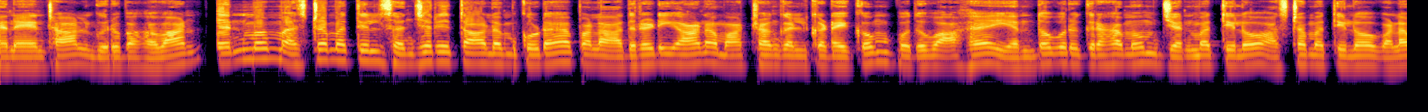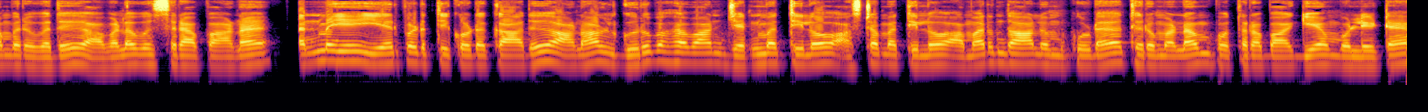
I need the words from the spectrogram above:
ஏனென்றால் குரு பகவான் ஜென்மம் அஷ்டமத்தில் சஞ்சரித்தாலும் கூட பல அதிரடியான மாற்றங்கள் கிடைக்கும். பொதுவாக எந்த ஒரு கிரகமும் ஜென்மத்திலோ அஷ்டமத்திலோ வலம் வருவது அவ்வளவு சிறப்பான நன்மையை ஏற்படுத்தி கொடுக்காது. ஆனால் குரு பகவான் ஜென்மத்திலோ அஷ்டமத்திலோ அமர்ந்தாலும் கூட திருமணம் புத்திரபாகியம் உள்ளிட்ட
